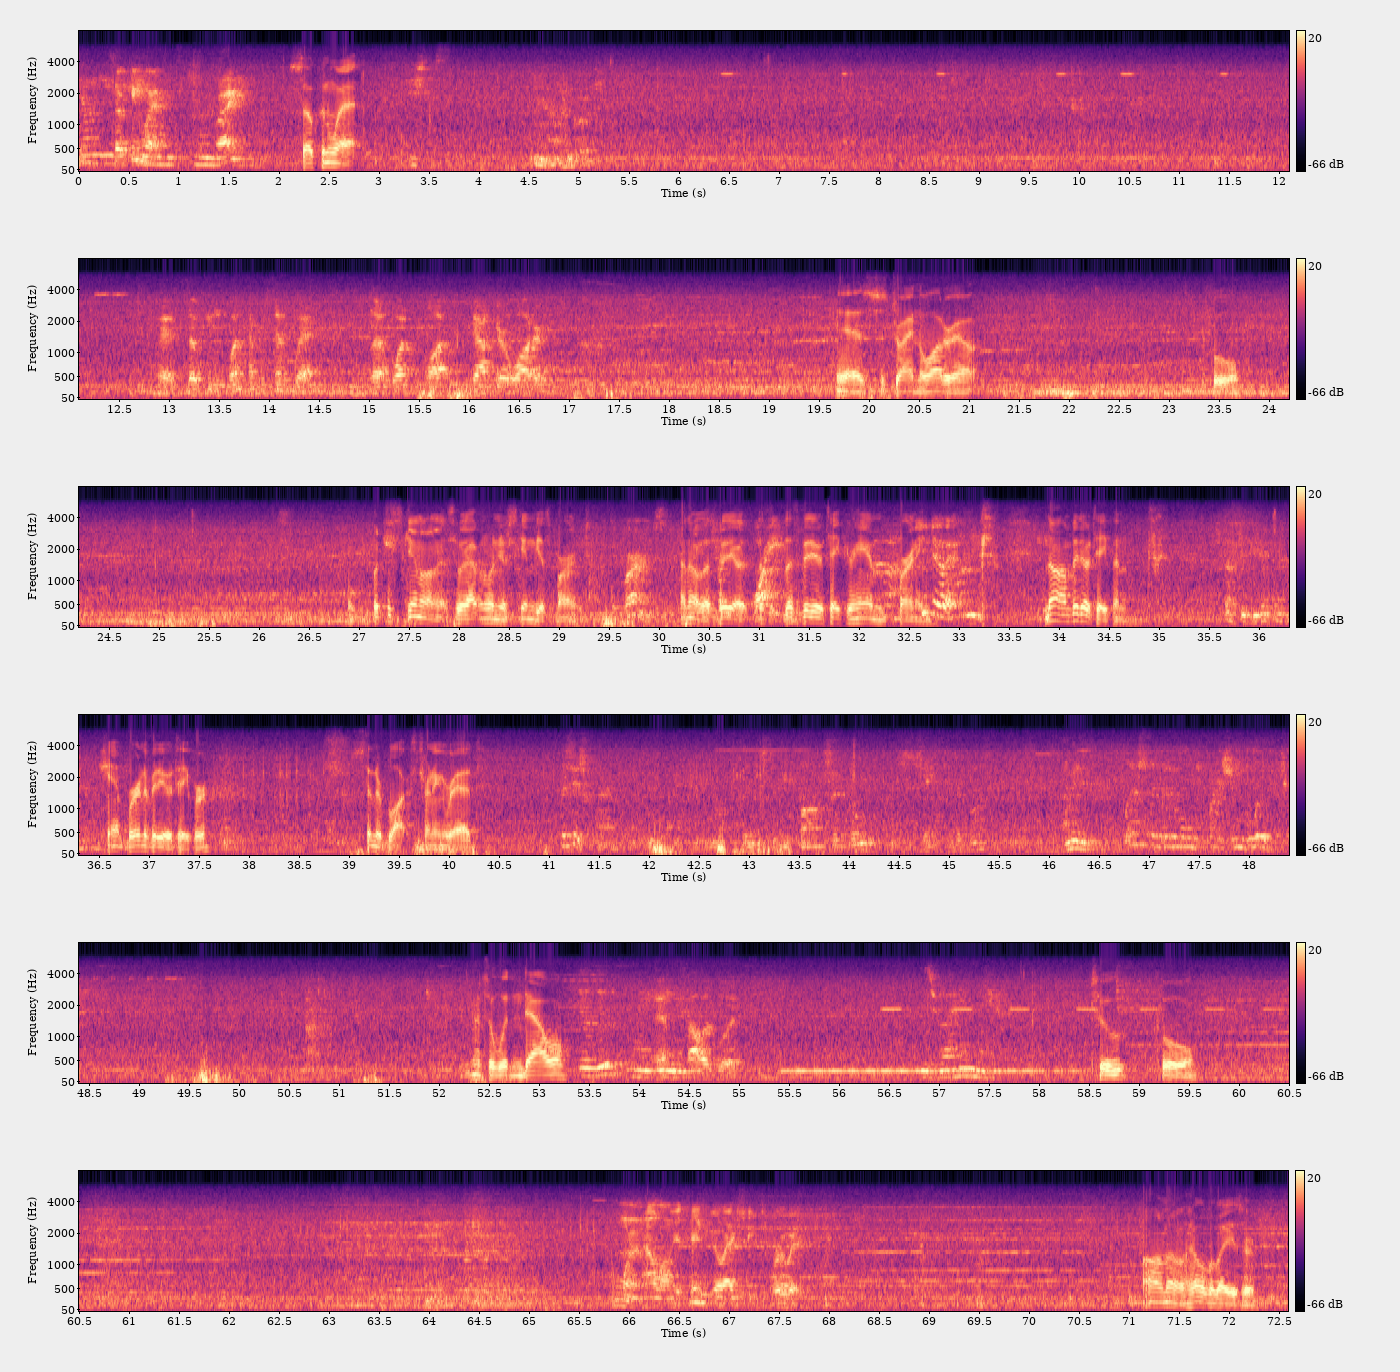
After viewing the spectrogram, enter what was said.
Don't use Soaking wet, right? Soaking wet. No. Okay, uh, soaking one hundred percent wet. Let one wa down here water. Yeah, it's just drying the water out. Cool. Put your skin on it. See what happens when your skin gets burned. It burns. I know. Let's video. White. Let's, let's videotape your hand burning. You do it. No, I'm videotaping. Stuff to get there. Can't burn a videotaper. Cinder blocks turning red. This is fine. Things to be farm circle, shake to. I mean, where's the good old fashioned blue? That's a wooden dowel. Yeah, solid wood. Is right in there. Too cool. I'm wondering how long it takes to go actually through it. I don't know. Hell of a laser.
